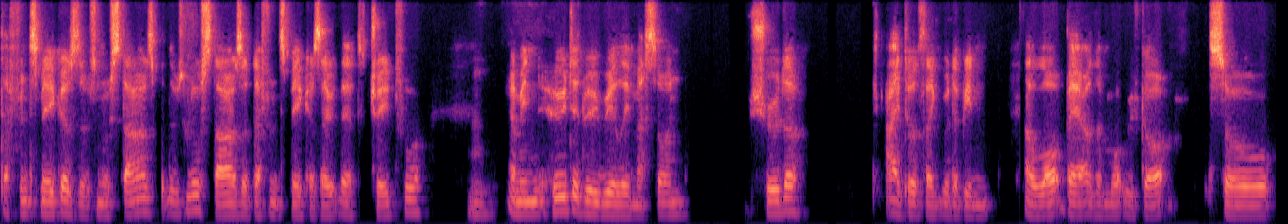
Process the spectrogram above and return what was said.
difference makers. There was no stars, but there was no stars or difference makers out there to trade for. Mm. I mean, who did we really miss on? Schroeder, I don't think would have been a lot better than what we've got. So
